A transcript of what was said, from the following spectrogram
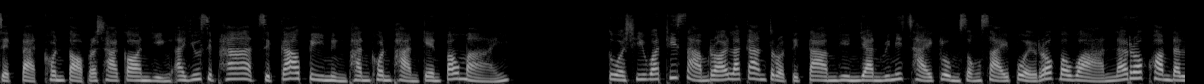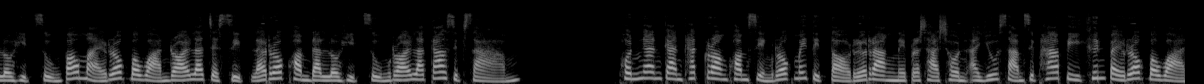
5.78 คนต่อประชากรหญิงอายุ 15-19 ปี 1,000 คนผ่านเกณฑ์เป้าหมาย ตัวชี้วัดที่ 300 และการตรวจติดตามยืนยันวินิจฉัยกลุ่มสงสัยป่วยโรคเบาหวาน และโรคความดันโลหิตสูงเป้าหมายโรคเบาหวานร้อยละ 70 และโรคความดันโลหิตสูงร้อยละ 93 ผลงานการคัดกรองความเสี่ยงโรคไม่ติดต่อเรื้อรังในประชาชนอายุ 35 ปีขึ้นไปโรคเบาหวาน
